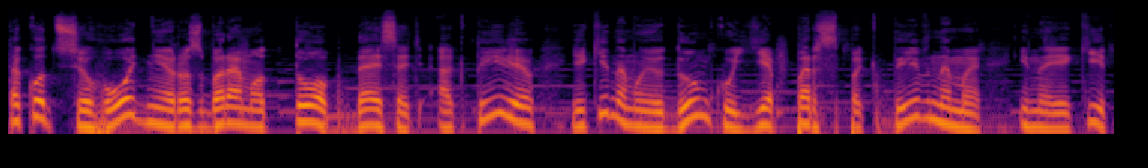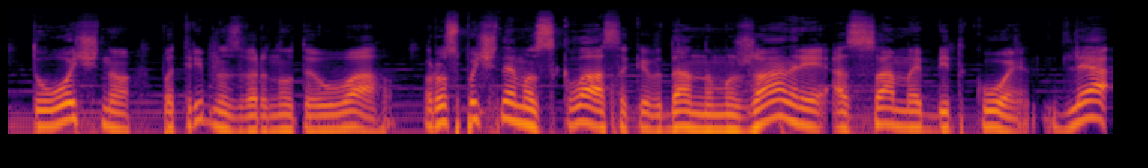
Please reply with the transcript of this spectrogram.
Так от сьогодні розберемо топ-10 активів, які, на мою думку, є перспективними і на які точно потрібно звернути увагу. Розпочнемо з класики в даному жанрі, а саме біткоін. Для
